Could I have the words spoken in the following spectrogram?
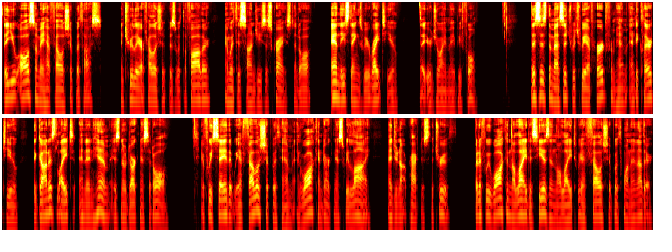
that you also may have fellowship with us. And truly our fellowship is with the Father and with his Son Jesus Christ, and all and these things we write to you, that your joy may be full. This is the message which we have heard from him and declare to you that God is light, and in him is no darkness at all. If we say that we have fellowship with him and walk in darkness, we lie and do not practice the truth. But if we walk in the light as he is in the light, we have fellowship with one another,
